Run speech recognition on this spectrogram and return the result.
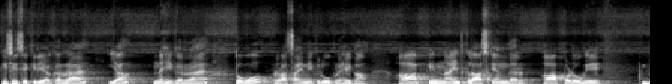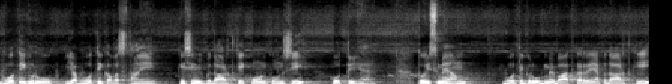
किसी से क्रिया कर रहा है या नहीं कर रहा है तो वो रासायनिक रूप रहेगा। आपकी नाइन्थ क्लास के अंदर आप पढ़ोगे, भौतिक रूप या भौतिक अवस्थाएँ किसी भी पदार्थ की कौन कौन सी होती हैं। तो इसमें हम भौतिक रूप में बात कर रहे हैं पदार्थ की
